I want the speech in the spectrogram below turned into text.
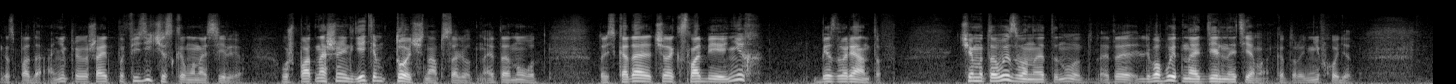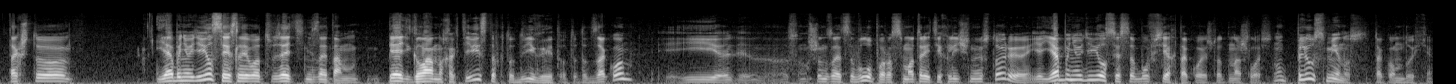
господа, они превышают по физическому насилию. Уж по отношению к детям точно абсолютно. Это, ну вот, то есть, когда человек слабее них, без вариантов. Чем это вызвано, это, ну, это любопытная отдельная тема, которая не входит. Так что я бы не удивился, если вот взять, не знаю, там, пять главных активистов, кто двигает вот этот закон, и, э, что называется, в лупу рассмотреть их личную историю, я, я бы не удивился, если бы у всех такое что-то нашлось. Ну, плюс-минус в таком духе.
